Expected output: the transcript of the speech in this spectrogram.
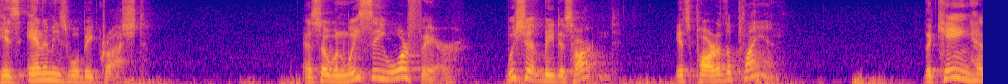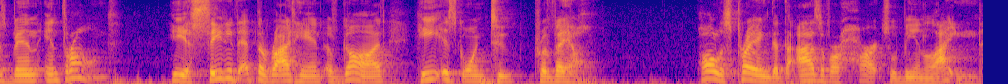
his enemies will be crushed. And so when we see warfare, we shouldn't be disheartened. It's part of the plan. The king has been enthroned, he is seated at the right hand of God. He is going to prevail. Paul is praying that the eyes of our hearts will be enlightened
